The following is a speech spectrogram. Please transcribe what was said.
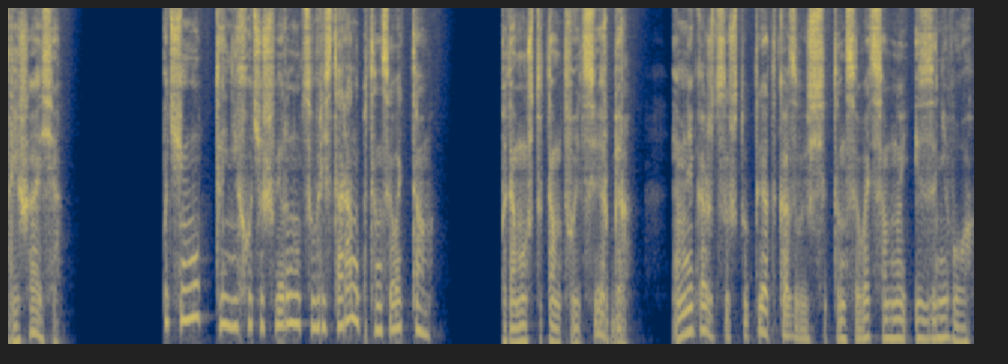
решайся. Почему ты не хочешь вернуться в ресторан и потанцевать там? Потому что там твой цербер, и мне кажется, что ты отказываешься танцевать со мной из-за него.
